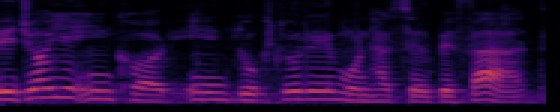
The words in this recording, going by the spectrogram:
به جای این کار این دکتر منحصر به فرد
